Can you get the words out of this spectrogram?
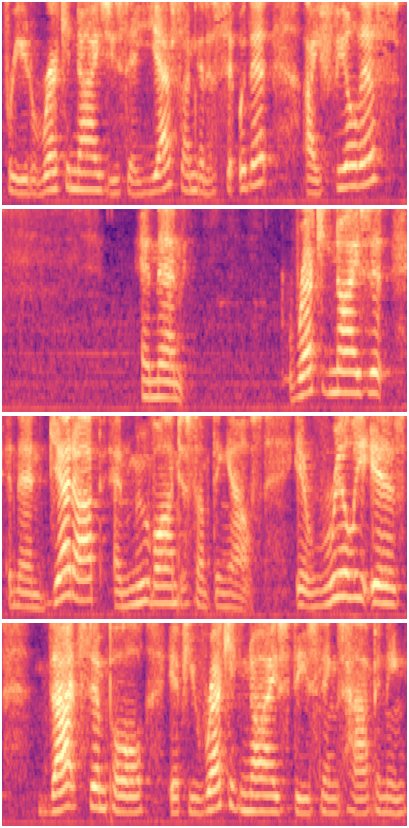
for you to recognize. You say, Yes, I'm going to sit with it. I feel this and then recognize it and then get up and move on to something else. It really is that simple if you recognize these things happening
